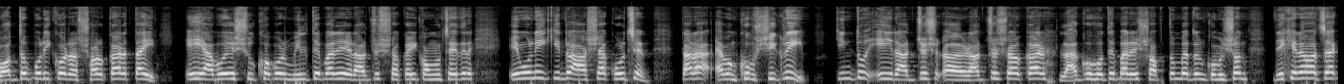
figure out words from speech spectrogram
বদ্ধপরিকর সরকার, তাই এই আবহে সুখবর মিলতে পারে রাজ্য সরকারি কর্মচারীদের এমনই কিন্তু আশা করছেন তারা এবং খুব শীঘ্রই কিন্তু এই রাজ্য রাজ্য সরকার লাগু হতে পারে সপ্তম বেতন কমিশন। দেখে নেওয়া যাক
